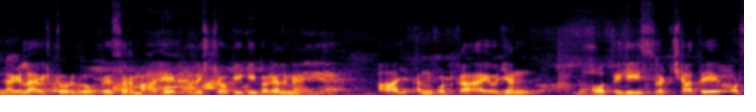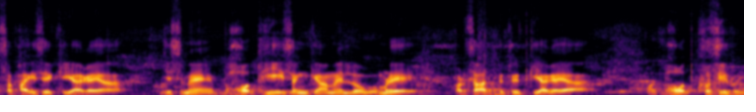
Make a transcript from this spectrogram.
नगला स्टोर, गोपेश्वर महादेव पुलिस चौकी की बगल में। आज अन्नकूट का आयोजन बहुत ही सुरक्षाते और सफ़ाई से किया गया, जिसमें बहुत ही संख्या में लोग उमड़े, प्रसाद वितरित किया गया। बहुत खुशी हुई।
